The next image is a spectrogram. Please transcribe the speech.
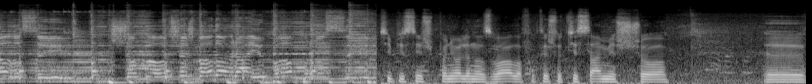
голоси. Ті пісні, що Паніоля назвала, фактично ті самі, що е,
